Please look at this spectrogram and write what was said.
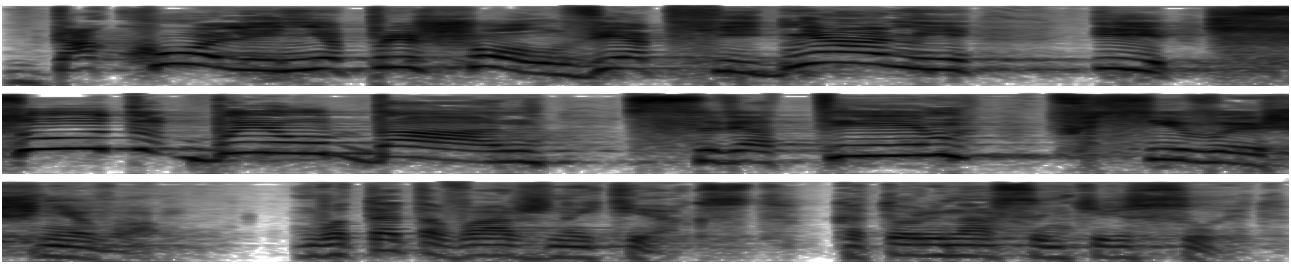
доколе не пришел ветхий днями, и суд был дан святым Всевышнего. Вот это важный текст, который нас интересует.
